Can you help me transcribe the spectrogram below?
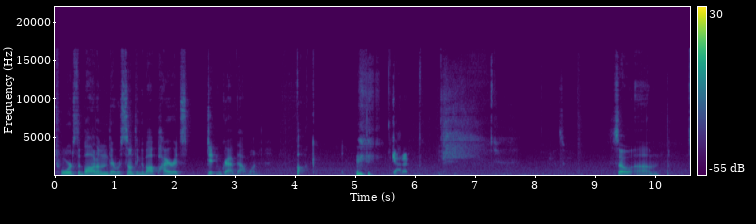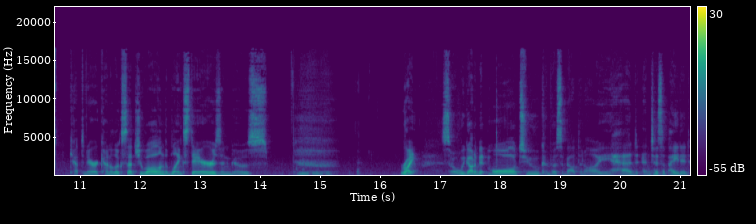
towards the bottom, there was something about pirates. Didn't grab that one. Fuck. Got it. So, um, Captain Eric kind of looks at you all on the blank stares and goes, Right. So we got a bit more to converse about than I had anticipated.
